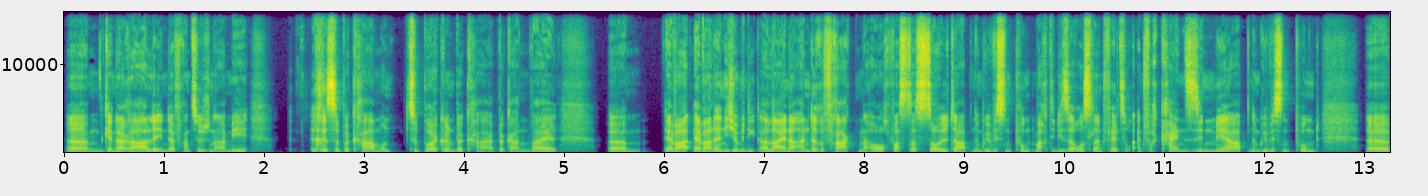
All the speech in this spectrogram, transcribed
ähm, Generale in der französischen Armee, Risse bekam und zu bröckeln begann, weil ähm, er war, er war da nicht unbedingt alleine. Andere fragten auch, was das sollte. Ab einem gewissen Punkt machte dieser Russlandfeldzug einfach keinen Sinn mehr. Ab einem gewissen Punkt äh,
